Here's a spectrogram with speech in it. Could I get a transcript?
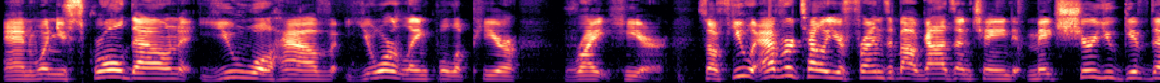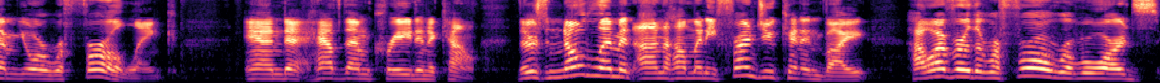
And when you scroll down, you will have, your link will appear right here. So if you ever tell your friends about Gods Unchained, make sure you give them your referral link and have them create an account. There's no limit on how many friends you can invite. However, the referral rewards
